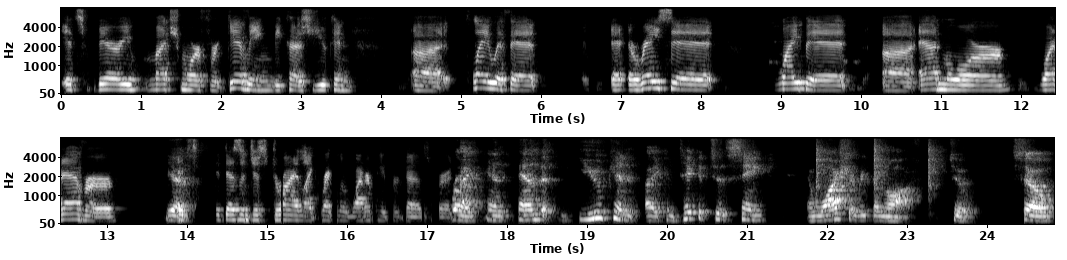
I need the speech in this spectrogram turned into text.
it's very much more forgiving because you can uh, play with it, erase it, wipe it, uh, add more, whatever. Yes. It's, it doesn't just dry like regular water paper does. right, and and you can I can take it to the sink and wash everything off too. So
